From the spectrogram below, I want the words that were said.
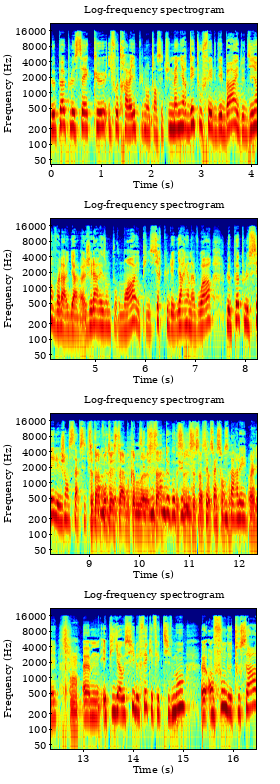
le peuple sait qu'il faut travailler plus longtemps. C'est une manière d'étouffer le débat et de dire voilà, j'ai la raison pour moi, et puis circuler, il n'y a rien à voir. Le peuple sait, les gens savent. C'est de- incontestable comme euh, c'est une ça. forme de populisme, sa cette façon de penser. parler. vous Ouais. voyez. Mm. Euh, et puis il y a aussi le fait qu'effectivement, euh, en fond de tout ça,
